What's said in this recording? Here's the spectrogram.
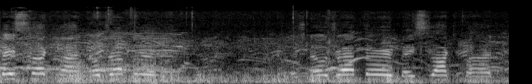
base is occupied. No drop third. There's no drop third. Base is occupied.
